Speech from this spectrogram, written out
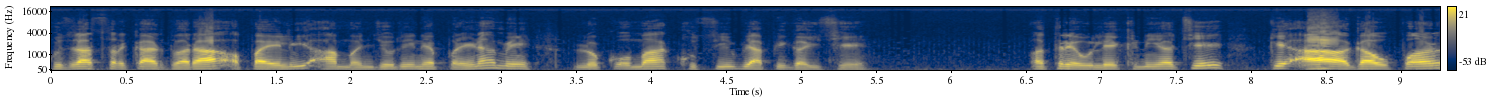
ગુજરાત સરકાર દ્વારા અપાયેલી આ મંજૂરીને પરિણામે લોકોમાં ખુશી વ્યાપી ગઈ છે. અત્રે ઉલ્લેખનીય છે કે આ અગાઉ પણ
